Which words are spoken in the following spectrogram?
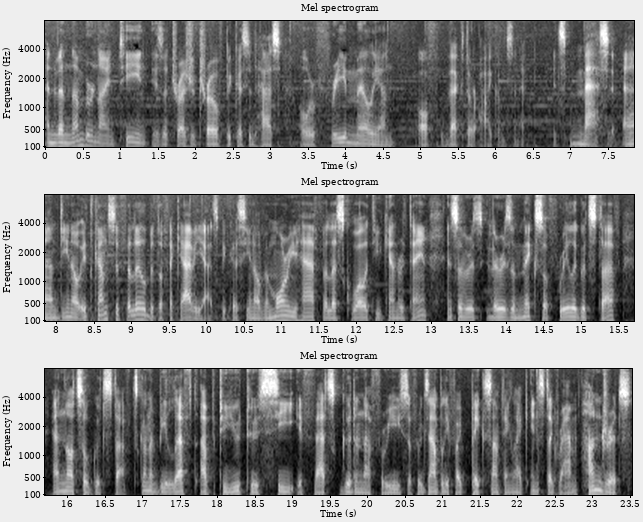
And then number 19 is a treasure trove because it has over 3 million of vector icons in it. It's massive. And, you know, it comes with a little bit of a caveats because, you know, the more you have, the less quality you can retain. And so there's, there is a mix of really good stuff and not so good stuff. It's going to be left up to you to see if that's good enough for you. So for example, if I pick something like Instagram, hundreds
